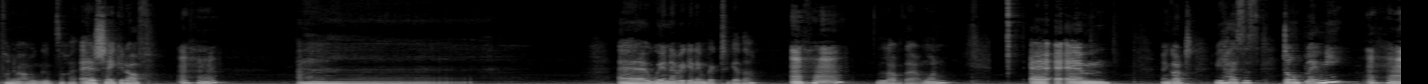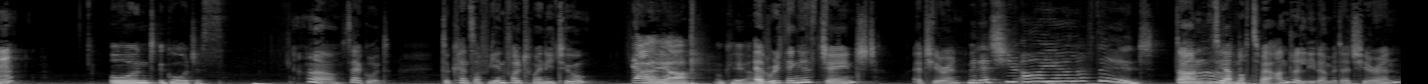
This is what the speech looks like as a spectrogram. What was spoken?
von dem Album gibt es noch. Äh, Shake It Off. Mhm. Äh, äh, We're Never Getting Back Together. Mhm. Love that one. Äh, äh, ähm, mein Gott, wie heißt es? Don't Blame Me. Mhm. Und Gorgeous. Ah, sehr gut. Du kennst auf jeden Fall 22. Ja, ja. Okay, ja. Everything has changed. Ed Sheeran. Mit Ed Sheeran. Oh, yeah, I loved it. Dann, ja. sie hat noch zwei andere Lieder mit Ed Sheeran.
